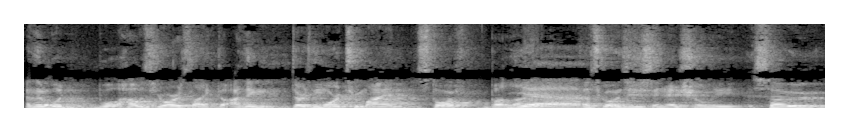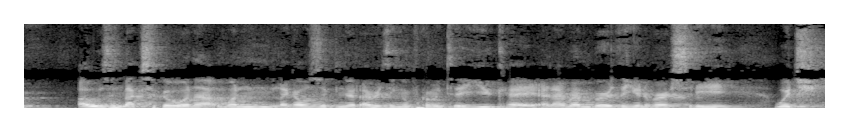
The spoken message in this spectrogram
And then what, what? How's yours like? Though I think there's more to my stuff, but like, Yeah. let's go into just initially. So I was in Mexico when I, when like I was looking at everything of coming to the UK, and I remember the university, which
